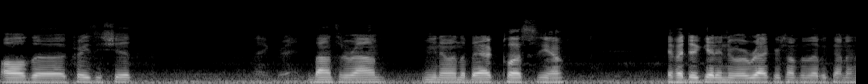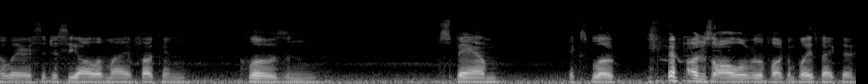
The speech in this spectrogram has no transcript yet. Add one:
all the crazy shit. Bouncing around, you know, in the back. Plus, you know, if I did get into a wreck or something, that'd be kind of hilarious to just see all of my fucking clothes and spam explode. all just all over the fucking place back there.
